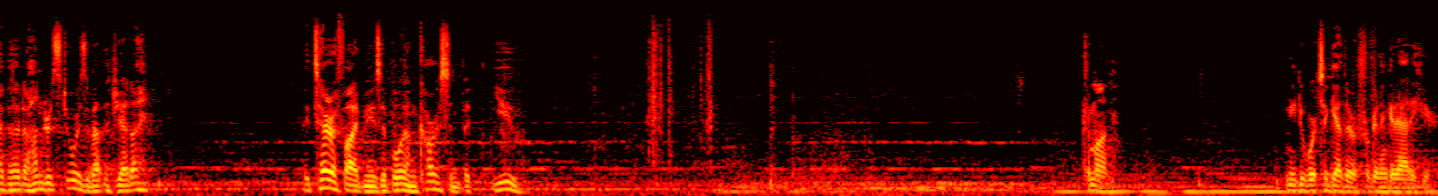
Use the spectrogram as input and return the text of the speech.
I've heard a hundred stories about the Jedi. They terrified me as a boy on Coruscant, but you... Come on. We need to work together if we're gonna get out of here.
